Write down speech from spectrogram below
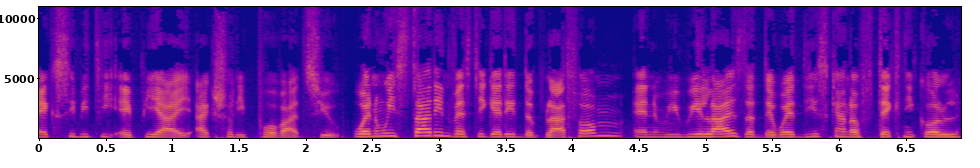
XCBT API actually provides you. When we started investigating the platform and we realized that there were these kind of technical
